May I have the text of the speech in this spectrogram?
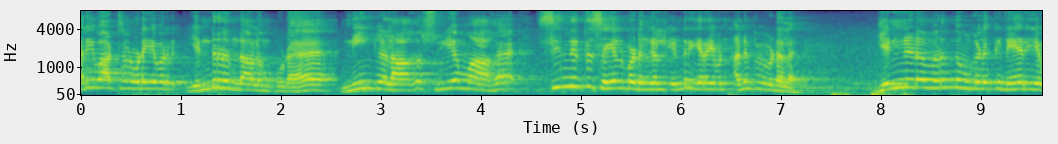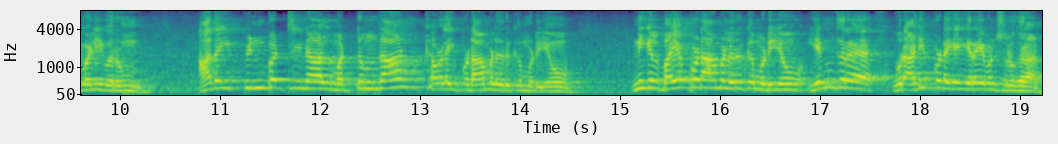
அறிவாற்றல் உடையவர் என்றிருந்தாலும் கூட நீங்களாக சுயமாக சிந்தித்து செயல்படுங்கள் என்று இறைவன் அனுப்பிவிடலை. என்னிடமிருந்து உங்களுக்கு நேரிய வழி வரும். அதை பின்பற்றினால் மட்டும்தான் கவலைப்படாமல் இருக்க முடியும். நீங்கள் பயப்படாமல் இருக்க முடியும் என்கிற ஒரு அடிப்படையை இறைவன் சொல்கிறான்.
